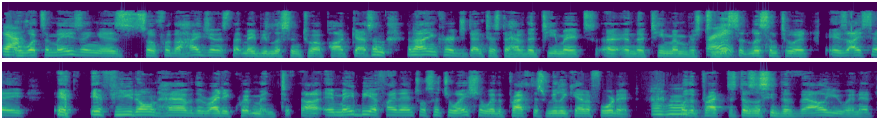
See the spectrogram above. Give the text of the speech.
yeah. and what's amazing is, so for the hygienist that may be listening to our podcast, and and I encourage dentists to have their teammates uh, and their team members to right. listen listen to it. Is I say if if you don't have the right equipment, uh, it may be a financial situation where the practice really can't afford it, mm-hmm. or the practice doesn't see the value in it.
